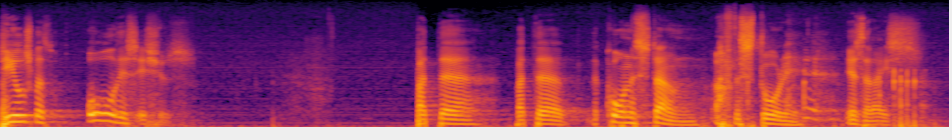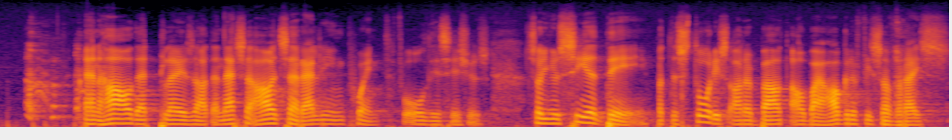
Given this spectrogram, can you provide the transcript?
deals with all these issues. But the, but the, the cornerstone of the story is race and how that plays out. And that's how it's a rallying point for all these issues. So you see it there, but the stories are about our biographies of race.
